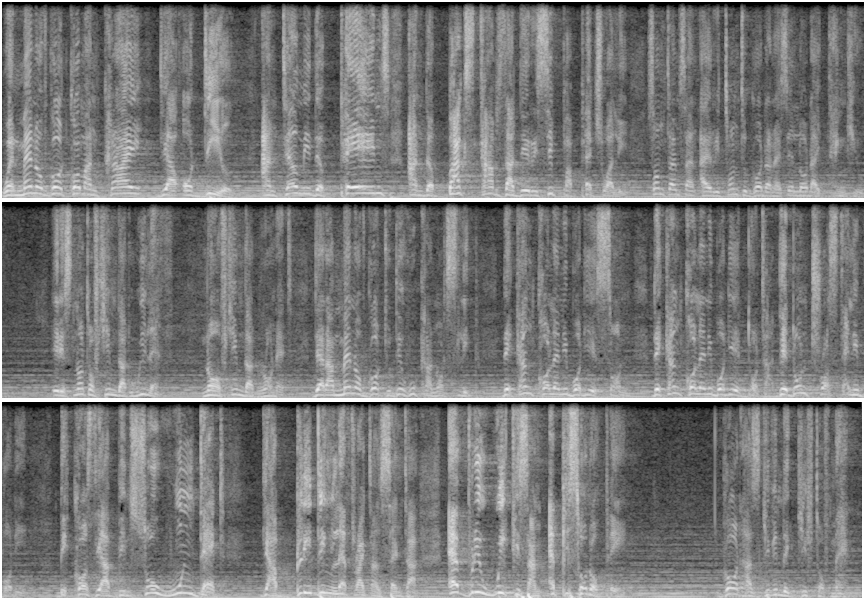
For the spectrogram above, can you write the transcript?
When men of God come and cry their ordeal and tell me the pains and the backstabs that they receive perpetually, sometimes I return to God and I say, Lord, I thank you. It is not of him that willeth, nor of him that runneth. There are men of God today who cannot sleep. They can't call anybody a son. They can't call anybody a daughter. They don't trust anybody because they have been so wounded. They are bleeding left, right, and center. Every week is an episode of pain. God has given the gift of men.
